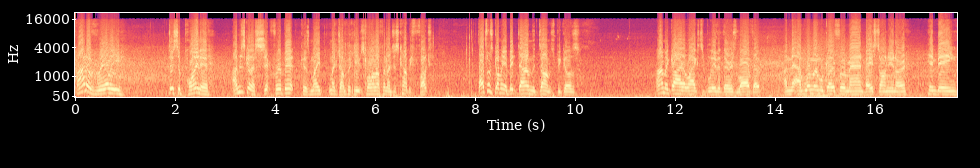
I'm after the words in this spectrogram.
kind of really disappointed. I'm just gonna sit for a bit because my, my jumper keeps falling off and I just can't be fucked. That's what's got me a bit down in the dumps because I'm a guy that likes to believe that there is love, that a, a woman will go for a man based on, you know, him being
